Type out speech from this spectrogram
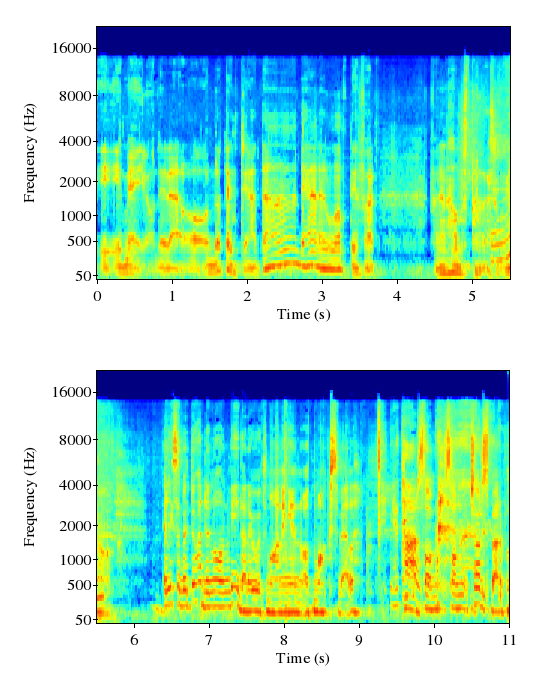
i, i mig och det där och då tänkte jag att ah, det här är nog någonting för, för en hamstrare som jag. Elisabeth, du hade någon vidare utmaning ännu åt Max väl? tänkte- Här som, som körsbär på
